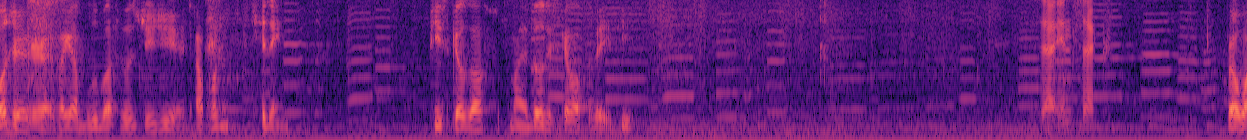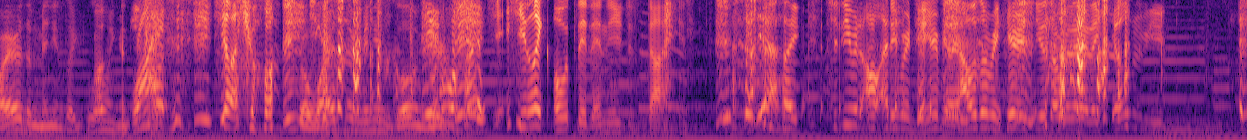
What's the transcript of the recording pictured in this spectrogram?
Told you, if I got blue buff, it was GG. I wasn't kidding. P skills off, my ability skill off of AP. Is that insect? Bro, why are the minions like glowing and What? she like Bro, why are their minions glowing weird? She, she like ulted and you just died. yeah, like she didn't even all anywhere near me. Like I was over here and she was over there. And they killed me. That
